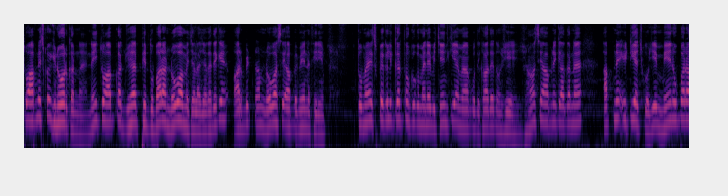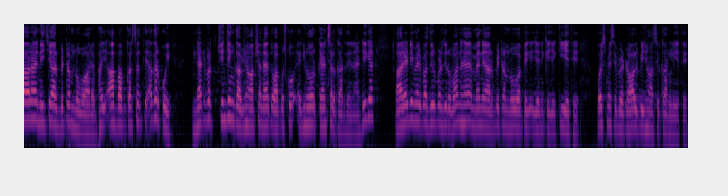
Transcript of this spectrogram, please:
तो आपने इसको इग्नोर करना है। नहीं तो आपका जो है फिर दोबारा नोवा में चला जाएगा। देखें आर्बिट्रम नोवा से आप मेन अथीरियम तो मैं इस पर क्लिक करता हूँ, क्योंकि मैंने अभी चेंज किया मैं आपको दिखा देता हूँ। ये, यहाँ से आपने क्या करना है अपने ई e को, ये मेन ऊपर आ रहा है, नीचे आर्बिट्रम नोवा आ रहा है। भाई, आप आप कर सकते हैं। अगर कोई नेटवर्क चेंजिंग का यहाँ ऑप्शन है तो आप उसको इग्नोर कैंसिल कर देना है, ठीक है? ऑलरेडी मेरे पास ज़ीरो पॉइंट ज़ीरो वन है, मैंने आर्बिट्रम नोवा पे, यानी कि ये किए थे, और इसमें से विड्रॉल भी यहाँ से कर लिए थे।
